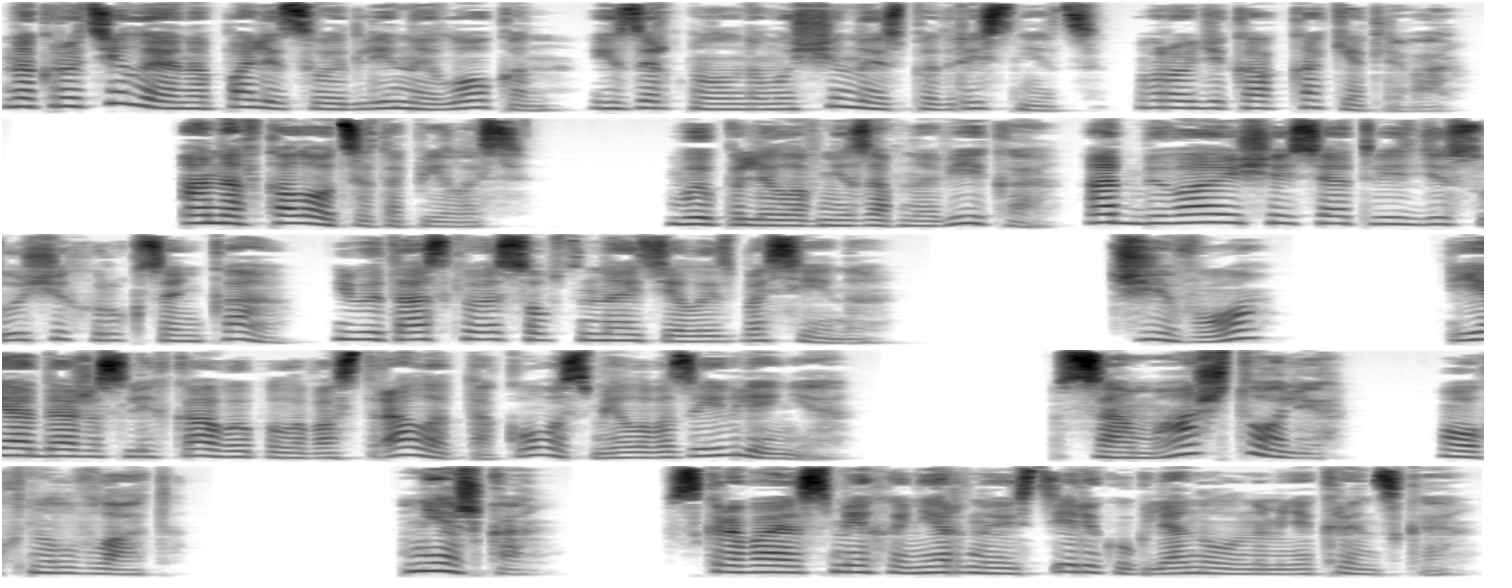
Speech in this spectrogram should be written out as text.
Накрутила я на палец свой длинный локон и зыркнула на мужчину из-под ресниц, вроде как кокетливо. Она в колодце топилась. Выпалила внезапно Вика, отбивающаяся от вездесущих рук Санька и вытаскивая собственное тело из бассейна. «Чего?» Я даже слегка выпала в астрал от такого смелого заявления. «Сама, что ли?» — охнул Влад. «Нешка», — скрывая смех и нервную истерику, глянула на меня Крынская.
